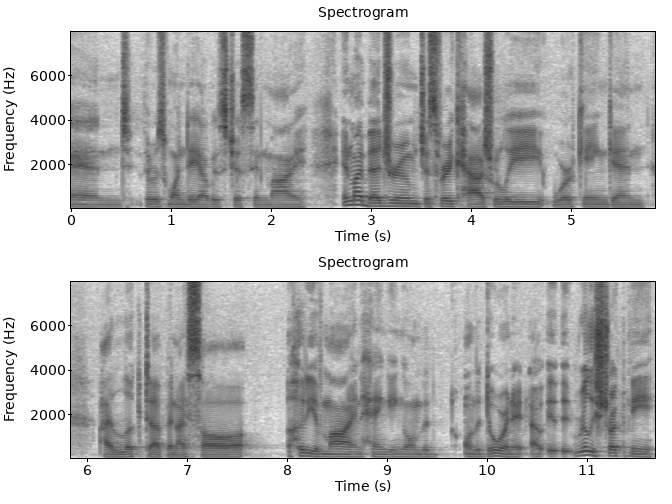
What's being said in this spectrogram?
And there was one day I was just in my in my bedroom, just very casually working, and I looked up and I saw a hoodie of mine hanging on the on the door, and it it, it really struck me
